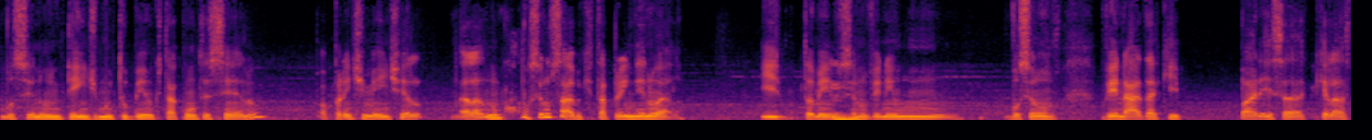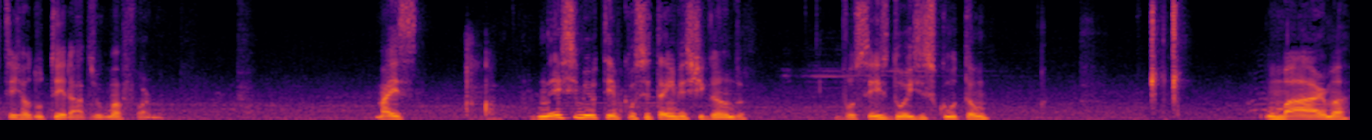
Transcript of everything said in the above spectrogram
Você não entende muito bem o que tá acontecendo. Aparentemente, ela, ela não, você não sabe o que tá prendendo ela. E também você Uhum. não vê nenhum. Você não vê nada que pareça que ela esteja adulterada de alguma forma. Mas nesse meio tempo que você tá investigando, vocês dois escutam uma arma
